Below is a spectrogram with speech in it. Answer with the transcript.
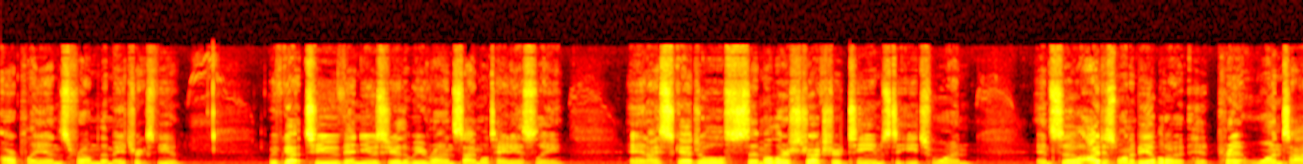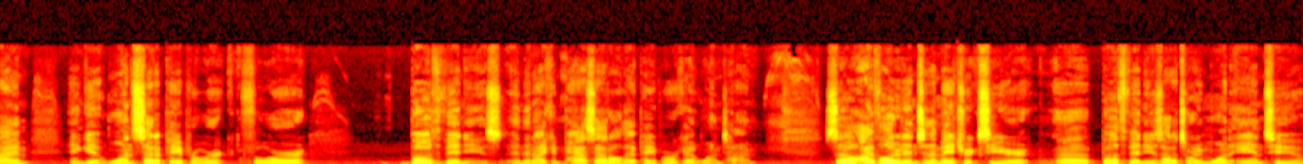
our plans from the matrix view. We've got two venues here that we run simultaneously, and I schedule similar structured teams to each one. And so I just want to be able to hit print one time and get one set of paperwork for both venues, and then I can pass out all that paperwork at one time. So I've loaded into the matrix here uh, both venues, Auditorium 1 and 2,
